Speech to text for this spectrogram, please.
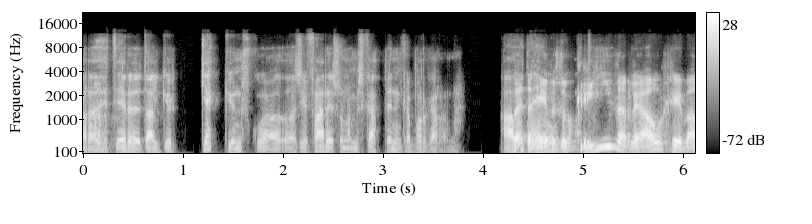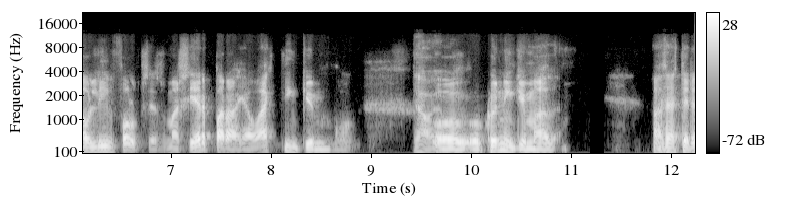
bara, þetta er auðvitað algjör geggjun sko að það sé farið svona með skattpenninga borgarana. Og þetta hefur svo gríðarlega áhrif á líf fólks eins og maður sér bara hjá ættingum og, já, já, og, og kunningum að, að þetta, er,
